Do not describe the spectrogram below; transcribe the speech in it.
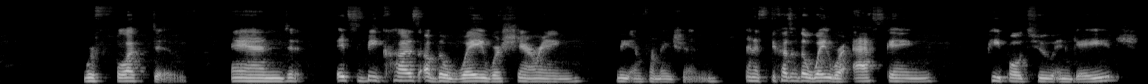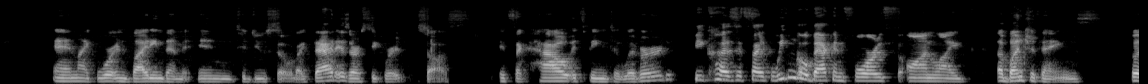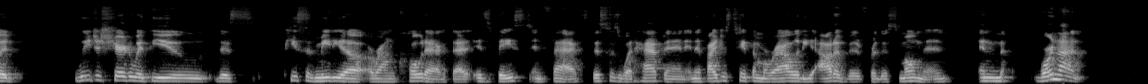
reflective. And it's because of the way we're sharing the information. And it's because of the way we're asking people to engage and like we're inviting them in to do so. Like that is our secret sauce. It's like how it's being delivered because it's like we can go back and forth on like a bunch of things, but we just shared with you this piece of media around Kodak that is based in facts. This is what happened. And if I just take the morality out of it for this moment, and we're not,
